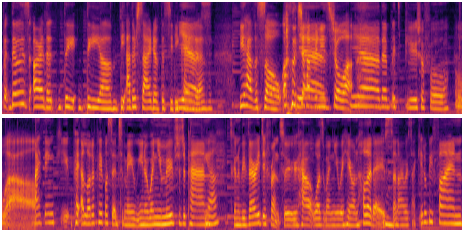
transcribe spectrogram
But those are the the the um, the other side of the city, Yes. kind of. You have the soul of the Japanese Showa. yeah it's beautiful Wow. I think a lot of people said to me, you know, when you move to Japan, Yeah. it's going to be very different to how it was when you were here on holidays. Mm. And I was like, it'll be fine.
